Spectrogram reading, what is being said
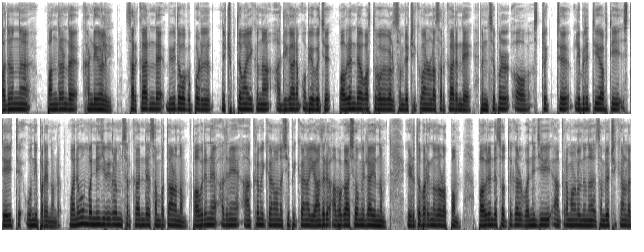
പതിനൊന്ന് പന്ത്രണ്ട് ഖണ്ഡികളിൽ സർക്കാരിന്റെ വിവിധ വകുപ്പുകളിൽ നിക്ഷിപ്തമായിരിക്കുന്ന അധികാരം ഉപയോഗിച്ച് പൗരന്റെ വസ്തുവകകൾ സംരക്ഷിക്കുവാനുള്ള സർക്കാരിന്റെ principle of strict liability of the state ഊന്നി പറയുന്നുണ്ട്. വനവും വന്യജീവികളും സർക്കാരിന്റെ സമ്പത്താണെന്നും പൗരന് അതിനെ ആക്രമിക്കാനോ നശിപ്പിക്കാനോ യാതൊരു അവകാശവുമില്ല എന്നും എടുത്തു പറയുന്നതോടൊപ്പം പൗരന്റെ സ്വത്തുക്കൾ വന്യജീവി ആക്രമണങ്ങളിൽ നിന്ന് സംരക്ഷിക്കാനുള്ള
